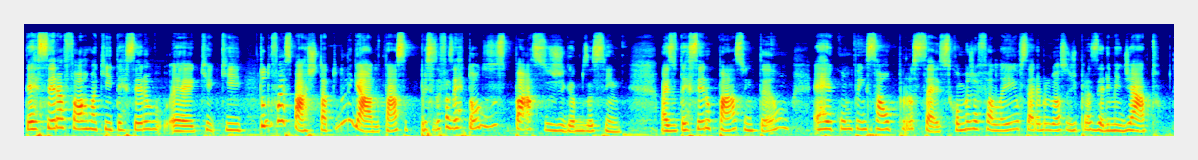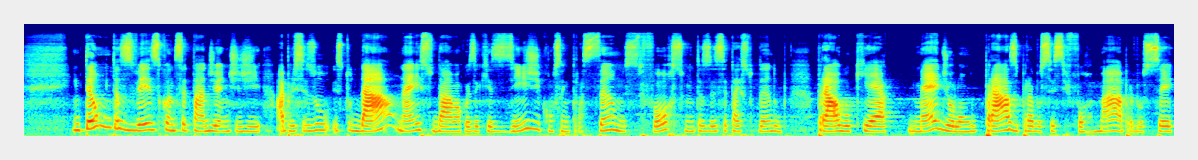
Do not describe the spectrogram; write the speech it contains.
Terceira forma aqui, terceiro, é, que, que tudo faz parte, tá tudo ligado, tá? Você precisa fazer todos os passos, digamos assim. Mas o terceiro passo, então, é recompensar o processo. Como eu já falei, o cérebro gosta de prazer imediato. Então, muitas vezes, quando você está diante de, ah, preciso estudar, né? Estudar é uma coisa que exige concentração, esforço. Muitas vezes você está estudando para algo que é médio ou longo prazo para você se formar, para você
